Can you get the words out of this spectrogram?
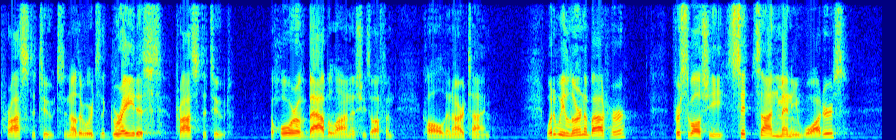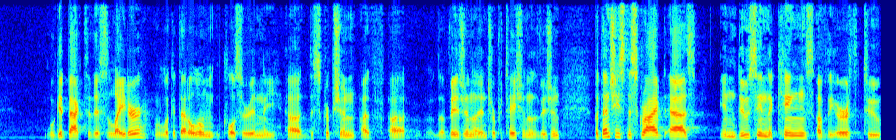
prostitutes. In other words, the greatest prostitute. The whore of Babylon, as she's often called in our time. What do we learn about her? First of all, she sits on many waters. We'll get back to this later. We'll look at that a little closer in the uh, description of uh, the vision, the interpretation of the vision. But then she's described as inducing the kings of the earth to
